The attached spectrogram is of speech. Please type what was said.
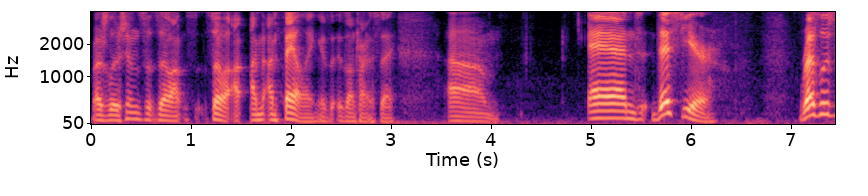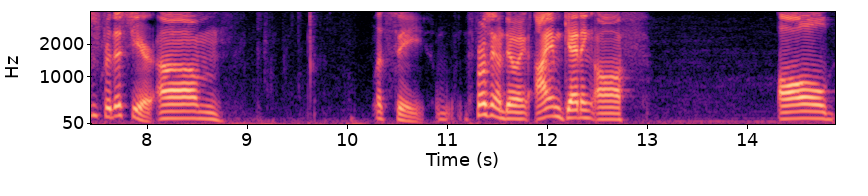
resolutions. So I'm, so I'm I'm failing is, is what I'm trying to say. Um, and this year, resolutions for this year. Um, let's see. The first thing I'm doing, I am getting off all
